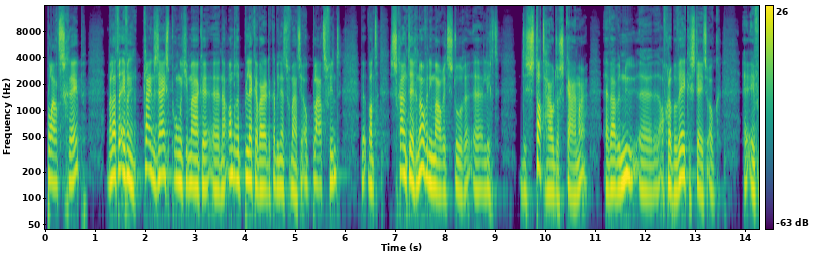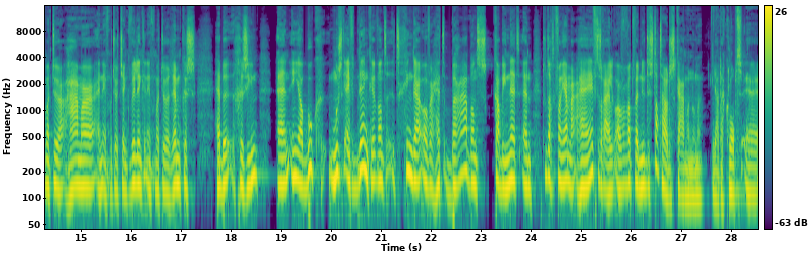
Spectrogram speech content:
plaatsgreep. Maar laten we even een klein zijsprongetje maken naar andere plekken waar de kabinetsformatie ook plaatsvindt. Want schuin tegenover die Maurits-toren uh, ligt de stadhouderskamer, waar we nu de afgelopen weken steeds ook informateur Hamer en informateur Cenk Willink en informateur Remkes hebben gezien. En in jouw boek moest ik even denken, want het ging daar over het Brabants kabinet. En toen dacht ik van ja, maar hij heeft het er eigenlijk over wat we nu de stadhouderskamer noemen. Ja, dat klopt. Uh,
